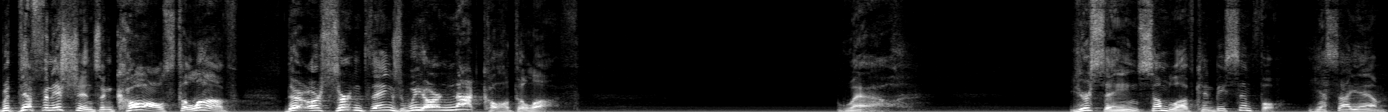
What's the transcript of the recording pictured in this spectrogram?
with definitions and calls to love, There are certain things we are not called to love. Well, you're saying some love can be sinful. Yes, I am.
